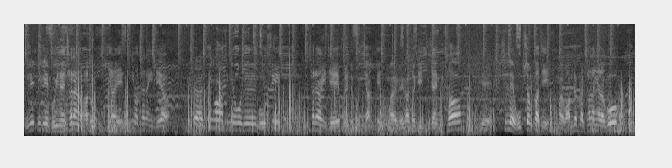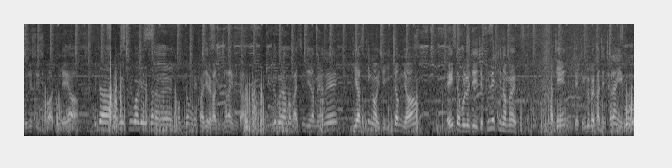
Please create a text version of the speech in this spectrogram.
눈에 띄게 보이는 차량은 바로 기아의 스팅어 차량인데요. 일단 스팅어 같은 경우는 뭐 수입 차량 이제 브랜드 못지않게 정말 외관적인 디자인부터 이제 실내 옵션까지 정말 완벽한 차량이라고 보실 수 있을 것 같은데요. 일단 오늘 출고하게 될 차량은 검정색 바지를 가진 차량입니다. 등급을 한번 말씀드리자면은 기아 스팅어 이제 2.0 AWD 이제 플래티넘을 가진 이제 등급을 가진 차량이고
